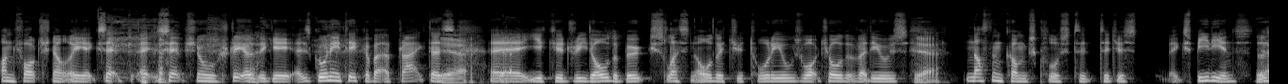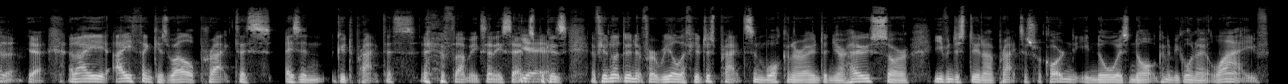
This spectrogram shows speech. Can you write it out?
unfortunately except, exceptional straight out the gate. It's going to take a bit of practice. Yeah, uh, yeah. You could read all the books, listen to all the tutorials, watch all the videos. Yeah. Nothing comes close to, to just experience, does yeah, it? Yeah. And I, I think as well, practice isn't good practice, if that makes any sense. Yeah. Because if you're not doing it for real, if you're just practicing walking around in your house or even just doing a practice recording that you know is not going to be going out live,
